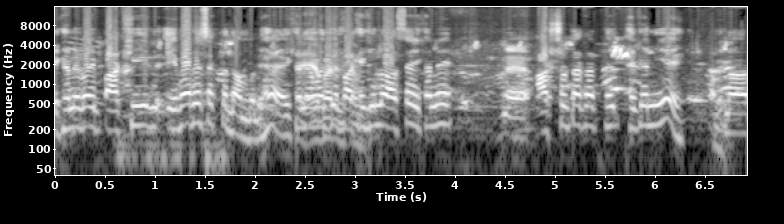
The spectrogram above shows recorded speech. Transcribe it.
এখানে ভাই পাখির এভারেজ একটা দাম বলি। হ্যাঁ এখানে হ্যাঁ, আমার যে পাখিগুলো আছে এখানে আটশো টাকা থেকে নিয়ে আপনার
